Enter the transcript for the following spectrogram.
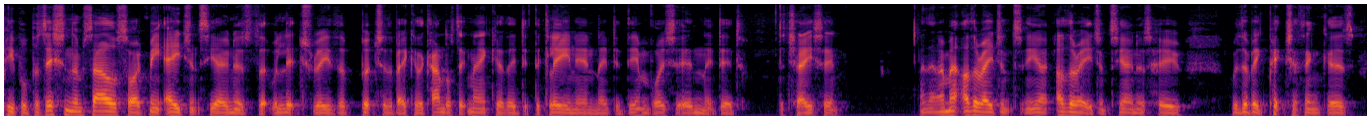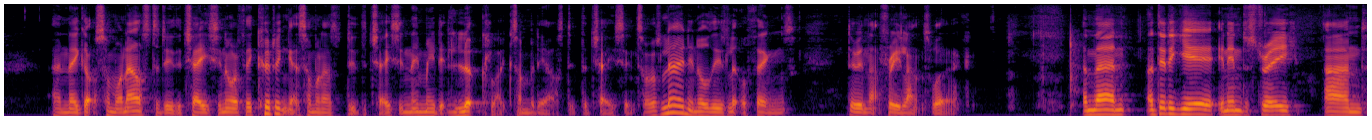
people position themselves. So I'd meet agency owners that were literally the butcher, the baker, the candlestick maker. They did the cleaning, they did the invoicing, they did the chasing. And then I met other agency other agency owners who were the big picture thinkers, and they got someone else to do the chasing. Or if they couldn't get someone else to do the chasing, they made it look like somebody else did the chasing. So I was learning all these little things doing that freelance work. And then I did a year in industry and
